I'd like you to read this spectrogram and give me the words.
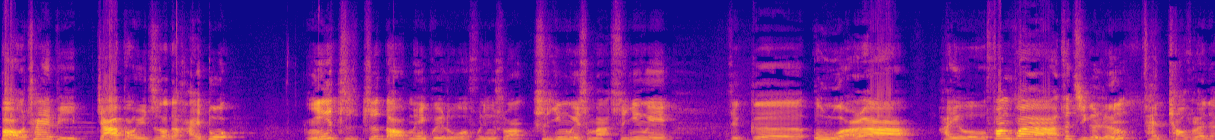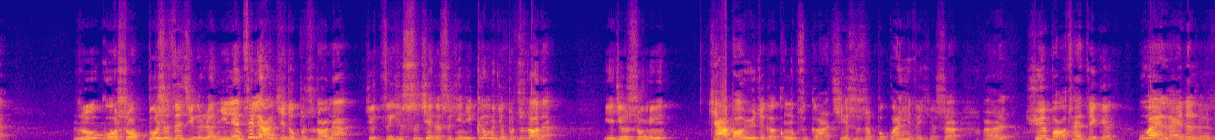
宝钗比贾宝玉知道的还多。你只知道玫瑰露和茯苓霜，是因为什么？是因为这个五儿啊，还有方官啊这几个人才挑出来的。”如果说不是这几个人，你连这两集都不知道呢，就这些失窃的事情，你根本就不知道的。也就是说明贾宝玉这个公子哥其实是不关心这些事儿，而薛宝钗这个外来的人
